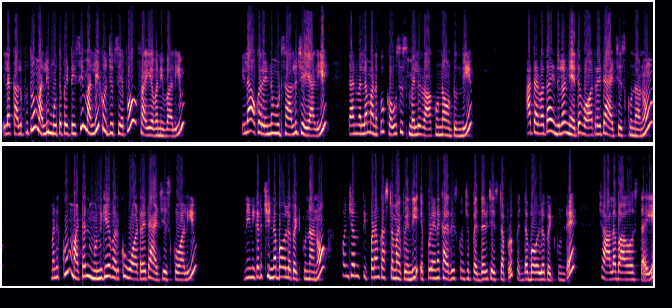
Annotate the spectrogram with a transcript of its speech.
ఇలా కలుపుతూ మళ్ళీ మూత పెట్టేసి మళ్ళీ కొంచెం సేపు ఫ్రై అవ్వనివ్వాలి. ఇలా ఒక రెండు మూడు సార్లు చేయాలి. దానివల్ల మనకు కౌసు స్మెల్ రాకుండా ఉంటుంది. ఆ తర్వాత ఇందులో నేనైతే వాటర్ అయితే యాడ్ చేసుకున్నాను. మనకు మటన్ మునిగే వరకు వాటర్ అయితే యాడ్ చేసుకోవాలి. నేను ఇక్కడ చిన్న బౌల్లో పెట్టుకున్నాను. కొంచెం తిప్పడం కష్టం అయిపోయింది ఎప్పుడైనా కర్రీస్ కొంచెం పెద్దవి చేసేటప్పుడు పెద్ద బౌల్లో పెట్టుకుంటే చాలా బాగా వస్తాయి.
